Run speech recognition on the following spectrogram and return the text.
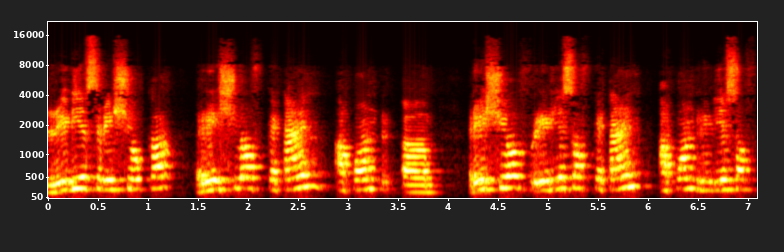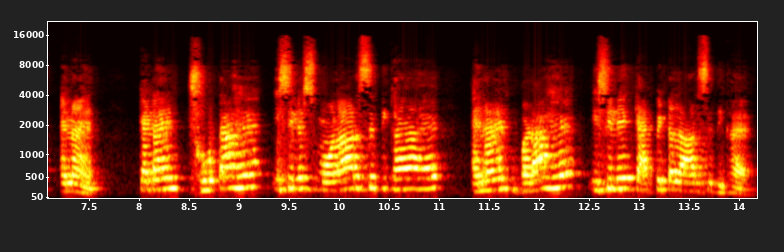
रेडियस रेशियो का ratio of cation upon ratio of radius of cation upon radius of anion cation छोटा है, इसीलिए स्मॉल आर से दिखाया है एनायन बड़ा है, इसीलिए कैपिटल आर से दिखाया है।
